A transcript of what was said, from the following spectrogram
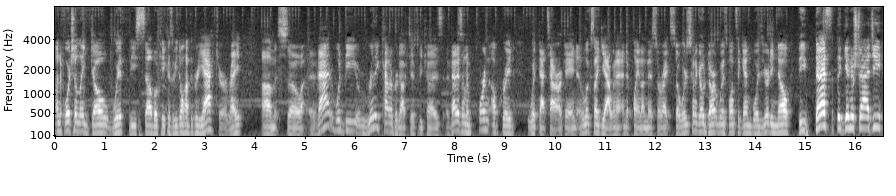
unfortunately, go with the sub, okay, because we don't have the reactor, right? Um, so that would be really counterproductive because that is an important upgrade with that tower, okay? And it looks like, yeah, we're going to end up playing on this, all right? So we're just going to go Dart Wiz once again, boys. You already know the best beginner strategy.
